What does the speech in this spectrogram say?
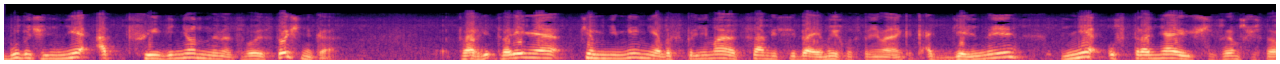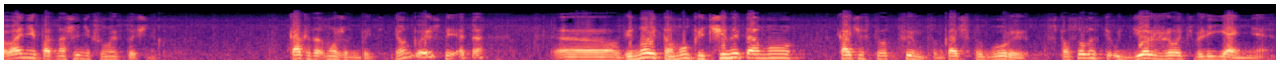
будучи не отсоединенными от своего источника, творения, тем не менее, воспринимают сами себя, и мы их воспринимаем как отдельные, не устраняющие в своем существовании по отношению к своему источнику. Как это может быть? И он говорит, что это э, виной тому, причиной тому качество цимцум, качество гуры, способности удерживать влияние.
